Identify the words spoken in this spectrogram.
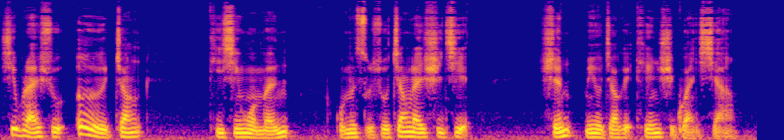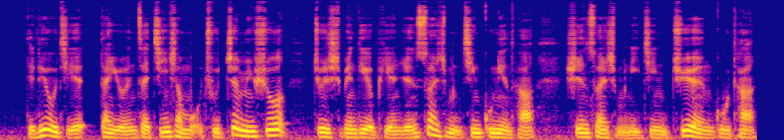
希伯来书二章提醒我们，我们所说将来世界，神没有交给天使管辖。第六节，但有人在经上某处证明说，就是诗篇第二篇，人算什么？你竟顾念他；神算什么？你竟眷顾他？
